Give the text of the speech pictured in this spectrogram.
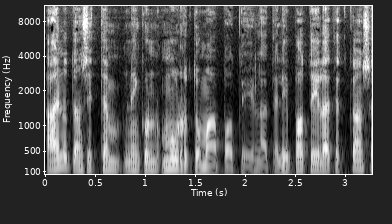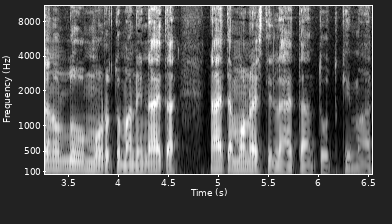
Ainut on sitten niin kuin murtumapotilaat, eli potilaat, jotka on saanut luun murtuma, niin näitä, näitä monesti lähdetään tutkimaan.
